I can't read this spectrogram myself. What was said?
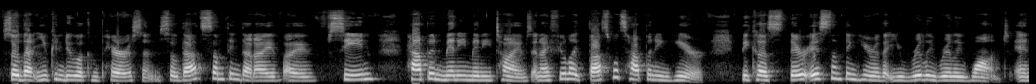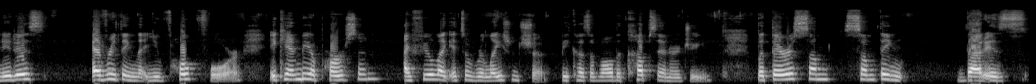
so that you can do a comparison. So that's something that I've I've seen happen many many times and I feel like that's what's happening here because there is something here that you really really want and it is everything that you've hoped for. It can be a person, I feel like it's a relationship because of all the cups energy. But there is some something that is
